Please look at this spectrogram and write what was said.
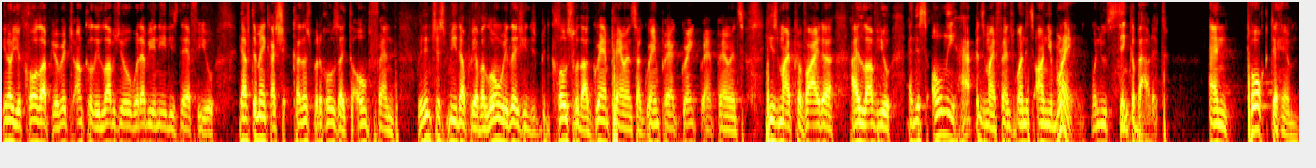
You know, you call up your rich uncle, he loves you, whatever you need, he's there for you. You have to make Kadosh Baruch Hu like the old friend. We didn't just meet up, we have a long relation. He's been close with our grandparents, our great grandparents. He's my provider. I love you. And this only happens, my friends, when it's on your brain, when you think about it. And talk to him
